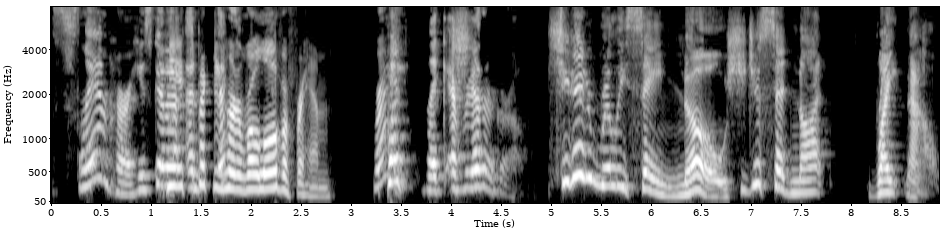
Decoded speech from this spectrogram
slam her. He's gonna He expected her to roll over for him. right, But- like every other girl. She didn't really say no. She just said not right now.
